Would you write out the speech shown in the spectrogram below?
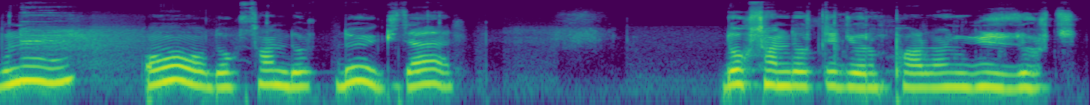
Bu ne? Oo 94'lü güzel. 94'lü diyorum pardon 104.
